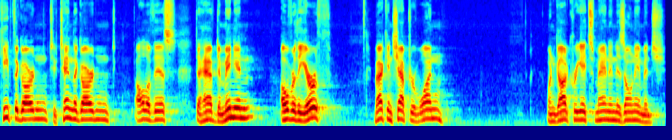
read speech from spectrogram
keep the garden, to tend the garden, all of this, to have dominion over the earth. Back in chapter 1, when God creates man in his own image,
